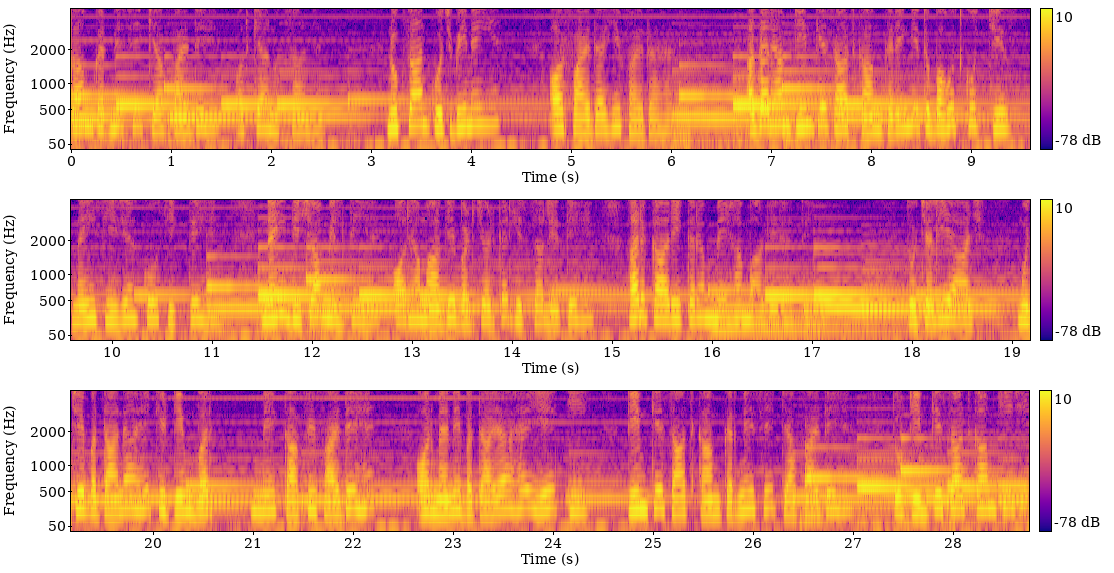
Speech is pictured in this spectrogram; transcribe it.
काम करने से क्या फ़ायदे हैं और क्या नुकसान है। नुकसान कुछ भी नहीं है और फ़ायदा ही फ़ायदा है। अगर हम टीम के साथ काम करेंगे तो बहुत कुछ चीज़, नई चीज़ें को सीखते हैं, नई दिशा मिलती है और हम आगे बढ़ चढ़ कर हिस्सा लेते हैं। हर कार्यक्रम में हम आगे रहते हैं। तो चलिए आज मुझे बताना है कि टीम वर्क में काफ़ी फ़ायदे हैं और मैंने बताया है ये कि टीम के साथ काम करने से क्या फ़ायदे हैं। तो टीम के साथ काम कीजिए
